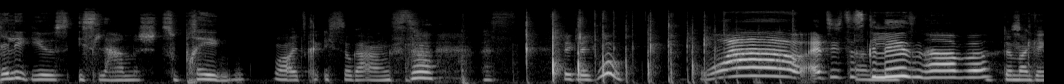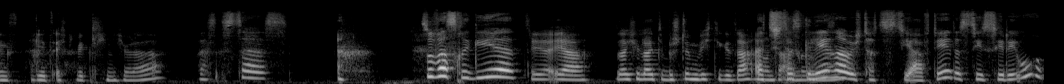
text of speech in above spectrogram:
religiös-islamisch zu prägen. Wow, jetzt krieg ich sogar Angst. Das wirklich, wow. Wow, als ich das ähm, gelesen habe. Dümmer ging's, geht's echt wirklich nicht, oder? Was ist das? Sowas regiert. Ja, ja. Solche Leute bestimmen wichtige Sachen. Als ich das gelesen ne? habe, ich dachte, das ist die AfD, das ist die CDU.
